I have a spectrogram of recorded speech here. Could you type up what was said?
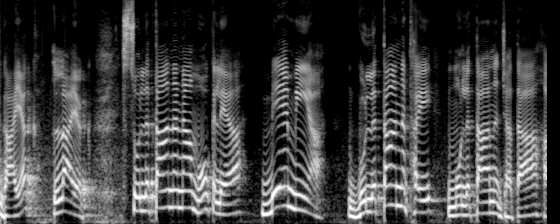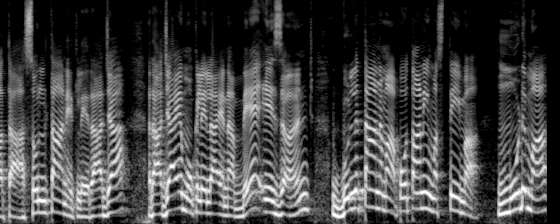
ગાયક લાયક. સુલતાનના મોકલ્યા બે મિયા. ગુલતાન થઈ મુલતાન જતા હતા. સુલતાન એટલે રાજા. રાજાએ મોકલેલા એના બે એજન્ટ ગુલતાનમાં, પોતાની મસ્તીમાં, મૂડમાં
